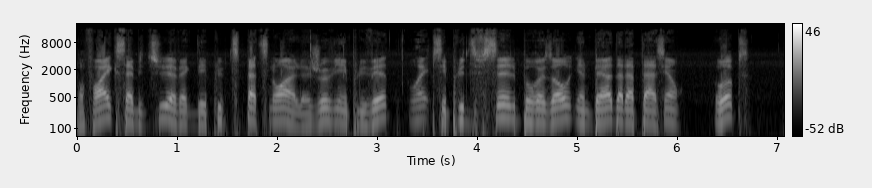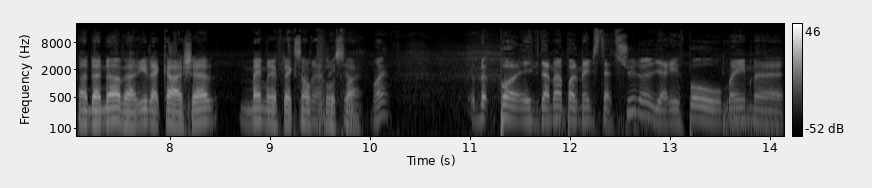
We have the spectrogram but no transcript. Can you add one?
va falloir qu'ils s'habituent avec des plus petites patinoires. Le jeu vient plus vite, Ouais. c'est plus difficile pour eux autres. Il y a une période d'adaptation. Oups, Tandona varie la KHL. Même réflexion qu'il faut se faire. Ouais. Ben, pas, évidemment, pas le même statut. Là. Il n'arrive pas au même. euh,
